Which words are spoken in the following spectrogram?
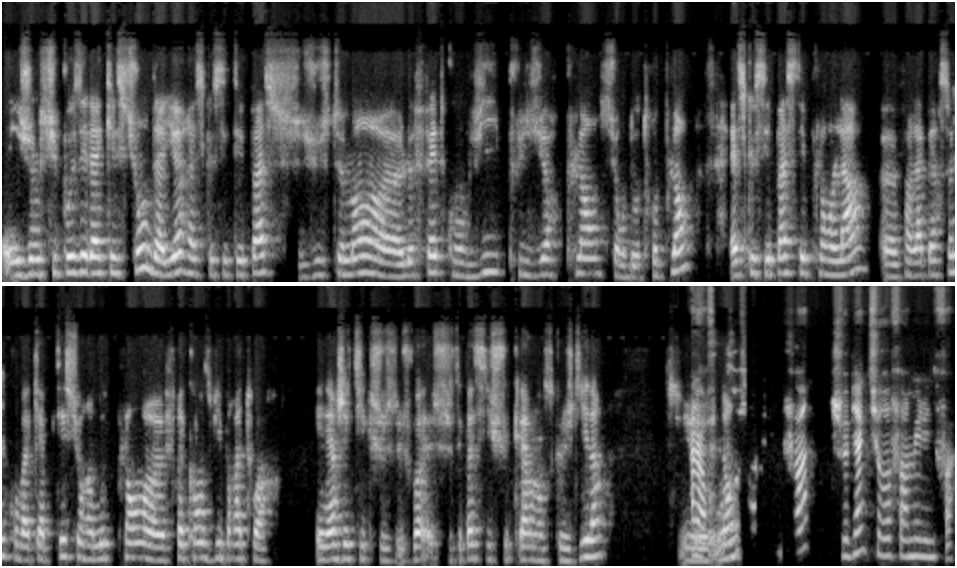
et je me suis posé la question d'ailleurs, est-ce que c'était pas justement euh, le fait qu'on vit plusieurs plans sur d'autres plans? Est-ce que c'est pas ces plans-là, euh, enfin la personne qu'on va capter sur un autre plan fréquence vibratoire? Énergétique. Je ne je sais pas si je suis claire dans ce que je dis là. Alors, non? je veux bien que tu reformules une fois.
